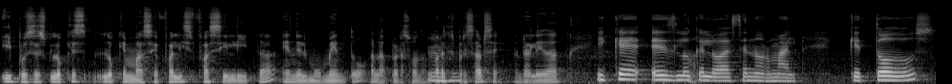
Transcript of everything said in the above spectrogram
y, pues es lo que, es lo que más se facilita en el momento a la persona para expresarse, en realidad. ¿Y qué es lo que lo hace normal? Que todos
